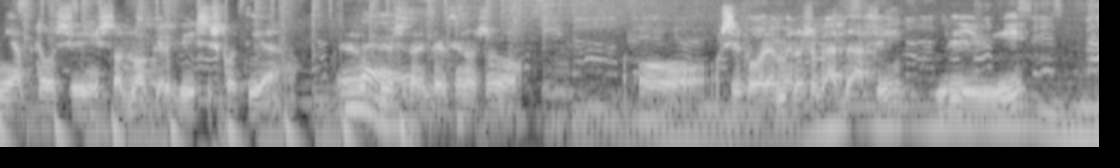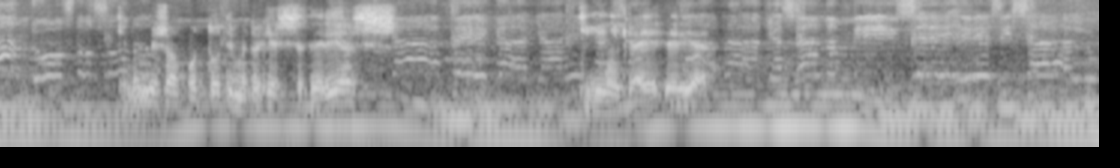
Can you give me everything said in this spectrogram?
μια πτώση στο Λόκερμπι στη Σκωτία, ε, ο Ναι. οποίος ήταν υπεύθυνος ο, ο, ο συγχωρεμένος ο Καντάφη, η Λιβύη, και νομίζω από τότε οι μετοχές της εταιρείας και γενικά η εταιρεία Σαν να μην σε έζησα αλλού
